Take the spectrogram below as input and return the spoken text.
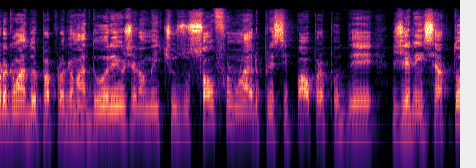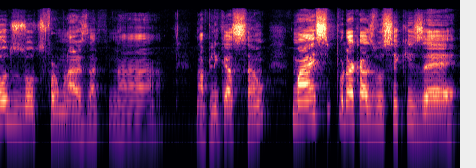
programador para programador. Eu geralmente uso só o formulário principal para poder gerenciar todos os outros formulários na, na, na aplicação. Mas se por acaso você quiser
